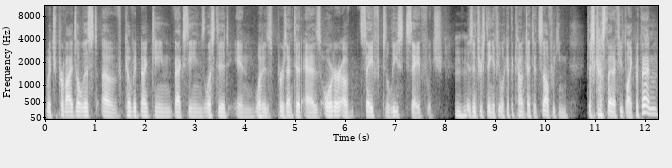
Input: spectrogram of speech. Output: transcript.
which provides a list of COVID nineteen vaccines listed in what is presented as order of safe to least safe, which mm-hmm. is interesting. If you look at the content itself, we can discuss that if you'd like. But then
